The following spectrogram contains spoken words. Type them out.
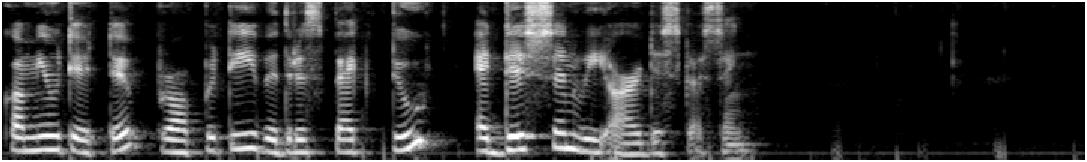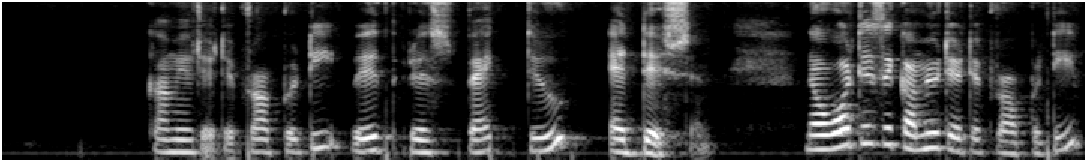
commutative property with respect to addition we are discussing. Commutative property with respect to addition. Now what is a commutative property?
